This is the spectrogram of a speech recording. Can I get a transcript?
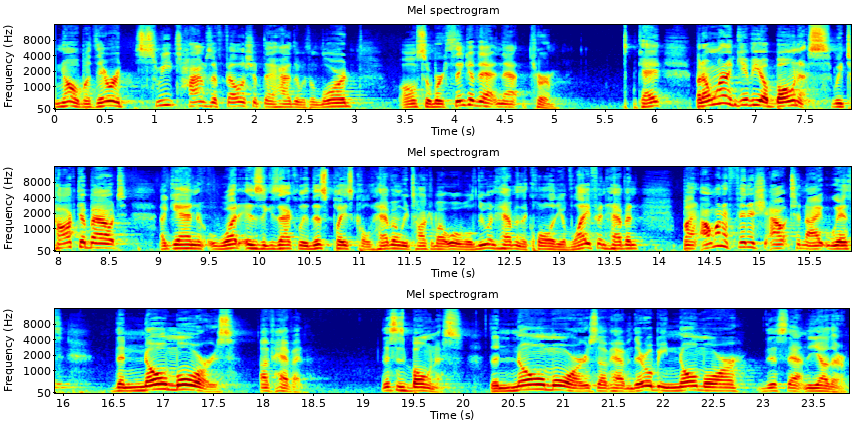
No, but there were sweet times of fellowship they had with the Lord. Also work. Think of that in that term. Okay? But I want to give you a bonus. We talked about, again, what is exactly this place called heaven. We talked about what we'll do in heaven, the quality of life in heaven. But I want to finish out tonight with the no mores of heaven. This is bonus. The no mores of heaven. There will be no more this, that, and the other.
